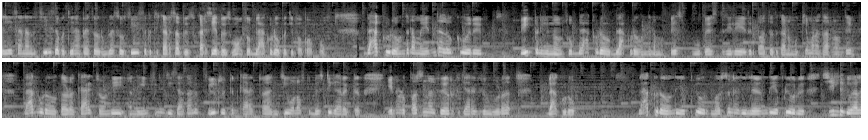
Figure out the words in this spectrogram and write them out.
ரிலீஸ் ஆன அந்த சீரிஸை பற்றி நான் பேச விரும்பல. ஸோ சீரிஸை பற்றி கடைசியாக பேசு கடைசியாக பேசுவோம். ஸோ பிளாக் விடோ பற்றி இப்போ பார்ப்போம். பிளாக் விடோ வந்து நம்ம எந்த அளவுக்கு ஒரு வெயிட் பண்ணியிருந்தோம் so black widow black widow வந்து நம்ம ஃபேஸ் டூ ஃபேஸ் த்ரீல எதிர்பார்த்ததுக்கான முக்கியமான காரணம் வந்து பிளாக் விடோவோட கேரக்டர் வந்து அந்த இன்ஃபினிட்டி சாக்கால ஃபில் ரிட்டன் கேரக்டராக இருந்துச்சு. One of the best character என்னோட பர்சனல் ஃபேவரட் கேரக்டரும் கூட பிளாக் விடோ பிளாக் விடோ வந்து எப்படி ஒரு மர்சனரியிலேருந்து எப்படி ஒரு ஷீல்டுக்கு வேலை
